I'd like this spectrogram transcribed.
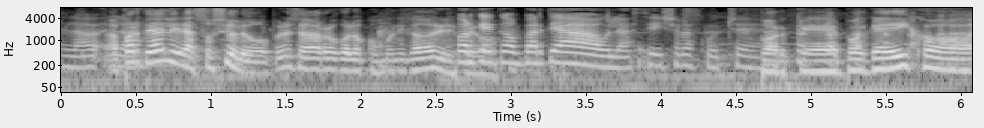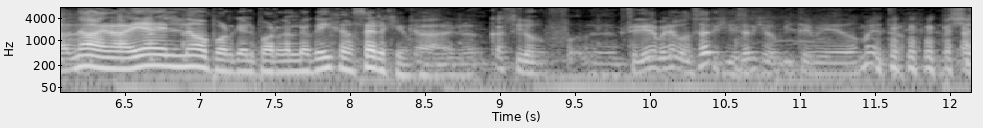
Eh, la- la- Aparte, Ale era sociólogo, pero él se agarró con los comunicadores y les Porque pegó. compartía aulas, sí, yo lo escuché. Porque, porque dijo. No, en realidad él no, porque el- por lo que dijo Sergio. Claro, casi lo, fu- se quería pelear con Sergio y Sergio, viste, mide dos metros. Yo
